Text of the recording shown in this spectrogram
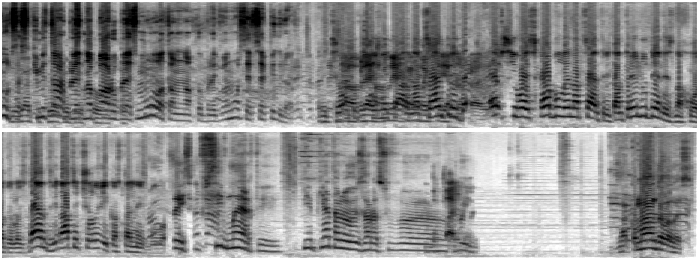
Ну, це я скімітар, блядь, на пару, блядь, з молотом, нахуй, блядь, виносять все підряд. Причому А, тут блядь, вони? На прямо центрі, де, де всі війська були на центрі? Там три людини знаходилось. Де 12 чоловік остальних було? Десь всі мертві. Пі- П'ятеро зараз в е, Буквально. бої. Накомандувались.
